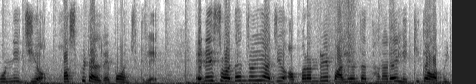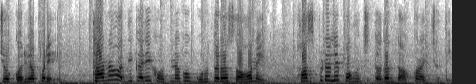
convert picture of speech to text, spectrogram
କୁନି ଝିଅ ହସ୍ପିଟାଲରେ ପହଞ୍ଚିଥିଲେ। ଏନେଇ ଶ୍ରଦ୍ଧାଞ୍ଜଳି ଆଜି ଅପରାହ୍ନରେ ବାଲିଅନ୍ତା ଥାନାରେ ଲିଖିତ ଅଭିଯୋଗ କରିବା ପରେ ଥାନା ଅଧିକାରୀ ଘଟଣାକୁ ଗୁରୁତର ସହ ନେଇ ହସ୍ପିଟାଲରେ ପହଞ୍ଚି ତଦନ୍ତ କରାଇଛନ୍ତି।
